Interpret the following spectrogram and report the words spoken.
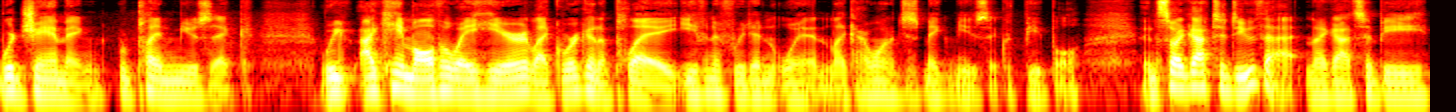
we're jamming we're playing music we i came all the way here like we're gonna play even if we didn't win like i want to just make music with people and so i got to do that and i got to be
